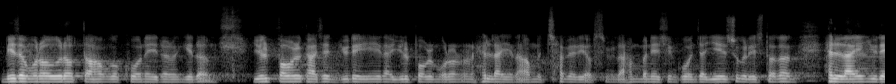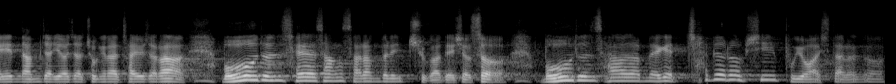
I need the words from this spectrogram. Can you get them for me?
믿음으로 의롭다 하고 구원에 이르는 길은 율법을 가진 유대인이나 율법을 모르는 헬라인 아무 차별이 없습니다. 한 분이신 구원자 예수 그리스도는 헬라인, 유대인, 남자, 여자, 종이나 자유자나 모든 세상 사람들이 주가 되셔서 모든 사람에게 차별 없이 부여하시다는 거.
